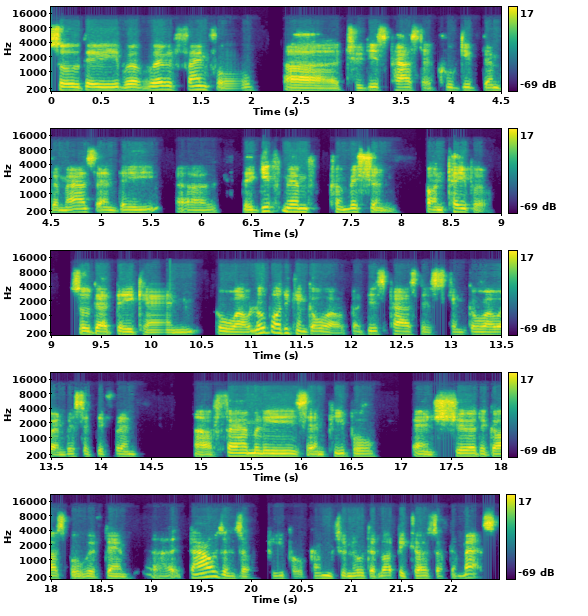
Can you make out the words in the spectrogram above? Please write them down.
So they were very thankful uh, to this pastor who give them the mass and they uh, they give them permission on paper so that they can go out. Nobody can go out, but these pastors can go out and visit different uh, families and people and share the gospel with them. Uh, thousands of people come to know the Lord because of the Mass.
